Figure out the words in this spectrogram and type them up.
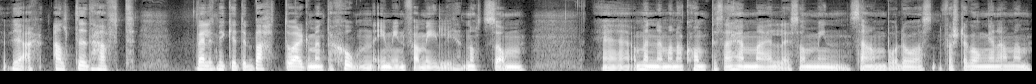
vi har alltid haft väldigt mycket debatt och argumentation i min familj. Något som eh, men när man har kompisar hemma eller som min sambo då första gångerna man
